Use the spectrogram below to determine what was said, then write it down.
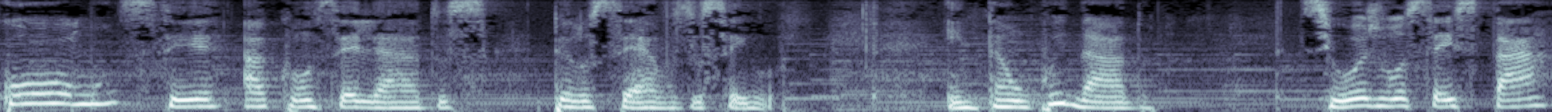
como ser aconselhados pelos servos do Senhor. Então, cuidado. Se hoje você está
